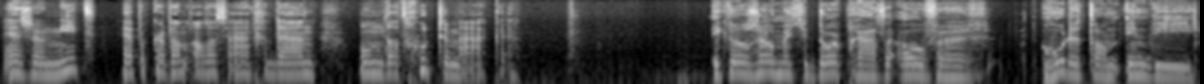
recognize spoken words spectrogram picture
En zo niet, heb ik er dan alles aan gedaan om dat goed te maken. Ik wil zo met je doorpraten over hoe dat dan in die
